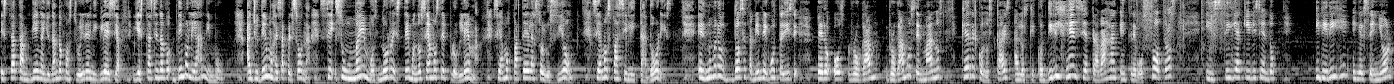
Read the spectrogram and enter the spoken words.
está también ayudando a construir en la iglesia y está haciendo algo, démosle ánimo. Ayudemos a esa persona. Sumemos, no restemos, no seamos el problema. Seamos parte de la solución. Seamos facilitadores. El número 12 también me gusta, dice, pero os rogamos, hermanos, que reconozcáis a los que con diligencia trabajan entre vosotros. Y sigue aquí diciendo, y dirigen en el Señor.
